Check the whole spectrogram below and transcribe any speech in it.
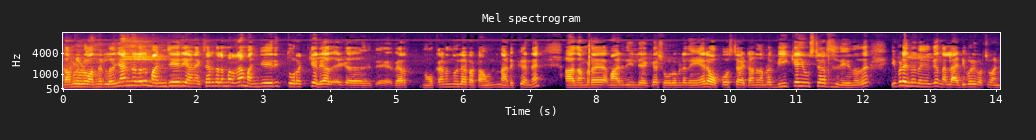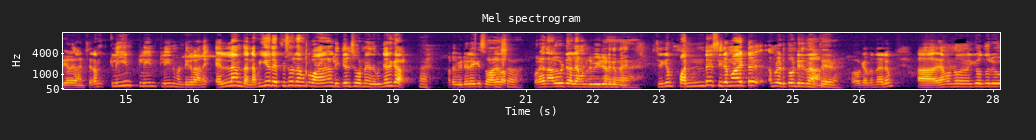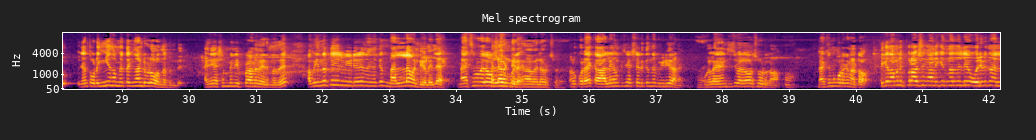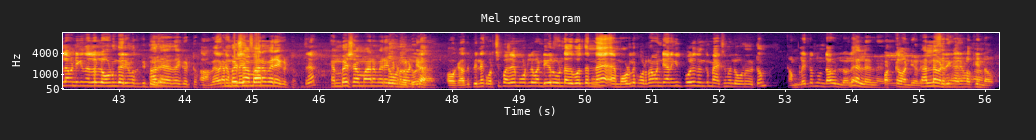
നമ്മളിവിടെ വന്നിട്ടുള്ളത്. ഞാൻ ഉള്ളത് മഞ്ചേരിയാണ്. എക്സാക്ട് സ്ഥലം പറഞ്ഞാൽ മഞ്ചേരി തുറക്കൽ വേറെ നോക്കാനൊന്നും വേറെ നോക്കാനൊന്നുമില്ല കേട്ടോ. ടൗണിൽ നടുക്ക് തന്നെ നമ്മുടെ മാരുതിന്റെയൊക്കെ ഷോറൂമിന്റെ നേരെ ഓപ്പോസിറ്റ് ആയിട്ടാണ് നമ്മുടെ വി കെ യു സ്റ്റാർസ് സ്ഥിതി ചെയ്യുന്നത്. ഇവിടെ ഇന്ന് നിങ്ങൾക്ക് നല്ല അടിപൊളി കുറച്ച് വണ്ടികൾ കാണിച്ചു തരാം. ക്ലീൻ ക്ലീൻ ക്ലീൻ വണ്ടികളാണ് എല്ലാം തന്നെ. അപ്പോൾ ഈ ഒരു എപ്പിസോഡിൽ നമുക്ക് വാഹനങ്ങൾ ഡീറ്റെയിൽസ് പറഞ്ഞത് കുഞ്ഞാനിക്കാ നമ്മുടെ വീഡിയോയിലേക്ക് സ്വാഗതം. കുറെ നാൾ കൂട്ടിയല്ലേ നമ്മളൊരു വീഡിയോ എടുക്കുന്നത് ശരിക്കും പണ്ട് സ്ഥിരമായിട്ട് നമ്മൾ എടുത്തോണ്ടിരുന്നതാണ്. ഓക്കെ അപ്പൊ എന്തായാലും ഞാൻ പറഞ്ഞു എനിക്ക് തോന്നുന്നൊരു ഞാൻ തുടങ്ങിയ സമയത്തെങ്ങാണ്ട് ഇവിടെ വന്നിട്ടുണ്ട്. അതിനുശേഷം പിന്നെ ഇപ്പോഴാണ് വരുന്നത്. അപ്പൊ ഇന്നത്തെ ഈ വീഡിയോയിൽ നിങ്ങൾക്ക് നല്ല വണ്ടികൾ അല്ലേ മാക്സിമം വില കുറച്ച്. നമ്മൾ കുറെ കാലങ്ങൾക്ക് ശേഷം എടുക്കുന്ന വീഡിയോ ആണ്. നിങ്ങൾ അതിനനുസരിച്ച് വില കുറച്ച് കൊടുക്കണം. മാക്സിമം കൊടുക്കണം കേട്ടോ. ഇത് നമ്മൾ ഇപ്രാവശ്യം കാണിക്കുന്നതിൽ ഒരുവിധം എല്ലാ വണ്ടിക്കും നല്ല ലോണും കാര്യങ്ങളൊക്കെ കിട്ടും അതെ അതെ കിട്ടും. എൺപത് ശതമാനം വരെ കിട്ടും? എൺപത് ശതമാനം വരെ ലോൺ കിട്ടും ഓക്കെ അത് പിന്നെ കുറച്ച് പഴയ മോഡൽ വണ്ടികളും ഉണ്ട്. അതുപോലെ തന്നെ മോഡൽ കുറഞ്ഞ വണ്ടിയാണെങ്കിൽ പോലും നിങ്ങൾക്ക് മാക്സിമം ലോൺ കിട്ടും. കംപ്ലൈന്റ് ഒന്നും ഉണ്ടാവില്ലല്ലോ അല്ലേ? പക്ക വണ്ടികൾ നല്ല കാര്യങ്ങളൊക്കെ ഉണ്ടാവും.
